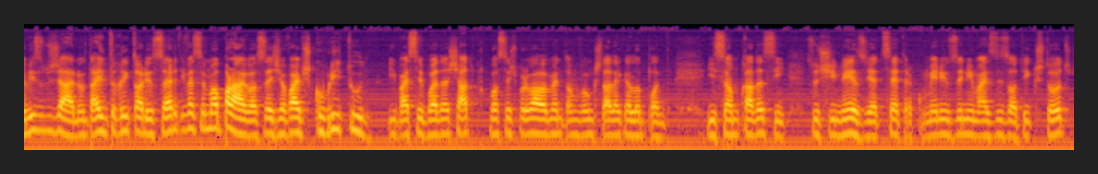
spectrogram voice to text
aviso-vos já, não está em território certo e vai ser uma praga, ou seja, vai descobrir tudo e vai ser boeda chato porque vocês provavelmente não vão gostar daquela planta. Isso é um bocado assim. Se os chineses e etc comerem os animais exóticos todos,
